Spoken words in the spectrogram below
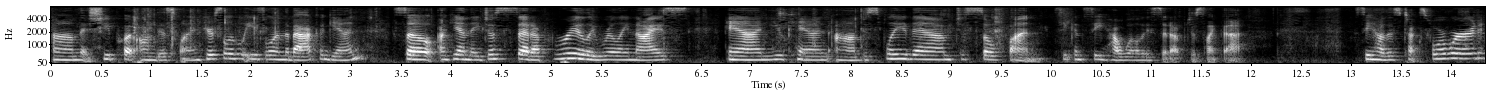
um, that she put on this one. Here's a little easel in the back again. So again, they just set up really, really nice. And you can um, display them, just so fun. So you can see how well they sit up just like that. See how this tucks forward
